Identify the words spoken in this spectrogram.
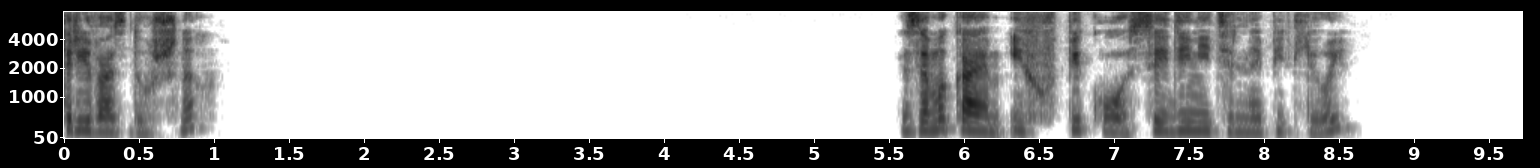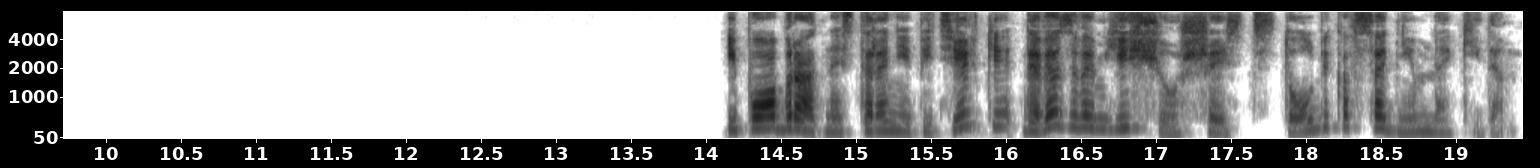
Три воздушных, замыкаем их в пико соединительной петлей, и по обратной стороне петельки довязываем еще 6 столбиков с одним накидом.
